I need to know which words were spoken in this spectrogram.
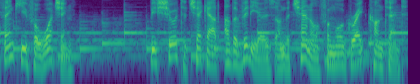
Thank you for watching. Be sure to check out other videos on the channel for more great content.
